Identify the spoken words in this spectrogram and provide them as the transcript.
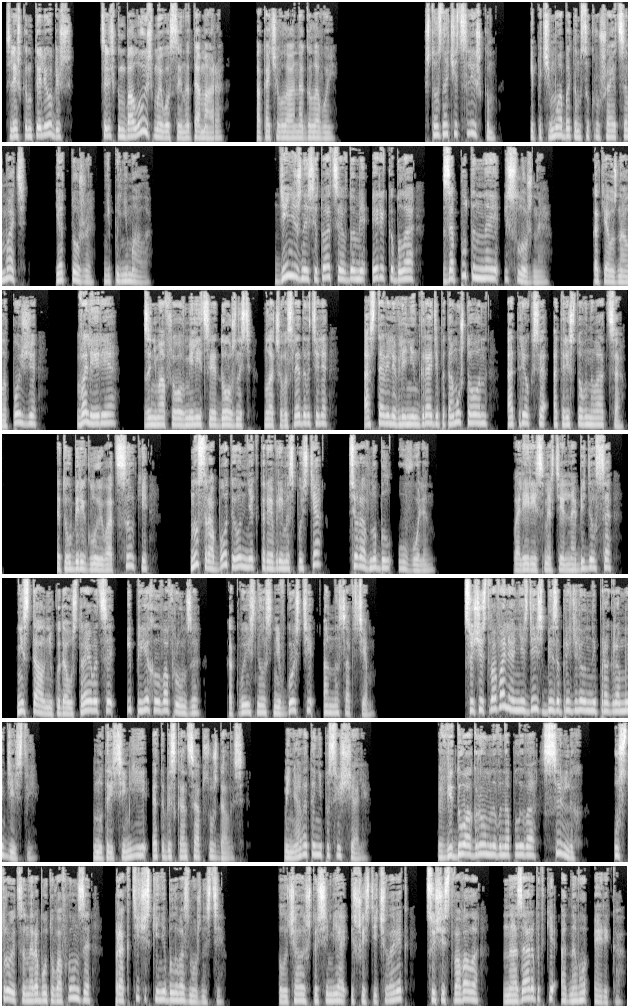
«Слишком ты любишь, слишком балуешь моего сына Тамара», — покачивала она головой. Что значит «слишком»? И почему об этом сокрушается мать, я тоже не понимала. Денежная ситуация в доме Эрика была запутанная и сложная. Как я узнала позже, Валерия, занимавшего в милиции должность младшего следователя, оставили в Ленинграде потому, что он отрекся от арестованного отца. Это уберегло его от ссылки, но с работы он некоторое время спустя все равно был уволен. Валерий смертельно обиделся, не стал никуда устраиваться и приехал во Фрунзе, как выяснилось, не в гости, а насовсем. Существовали они здесь без определенной программы действий. Внутри семьи это без конца обсуждалось. Меня в это не посвящали. Ввиду огромного наплыва ссыльных, устроиться на работу во Фрунзе практически не было возможности. Получалось, что семья из шести человек существовала на заработке одного Эрика.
